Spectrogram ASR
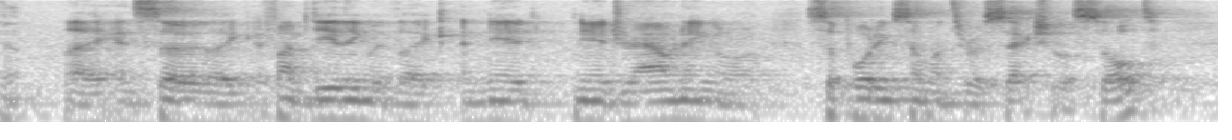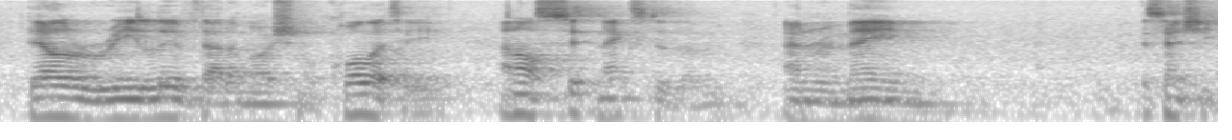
Yeah. Like, and so like if I'm dealing with like a near near drowning or supporting someone through a sexual assault, they'll relive that emotional quality, and I'll sit next to them and remain essentially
